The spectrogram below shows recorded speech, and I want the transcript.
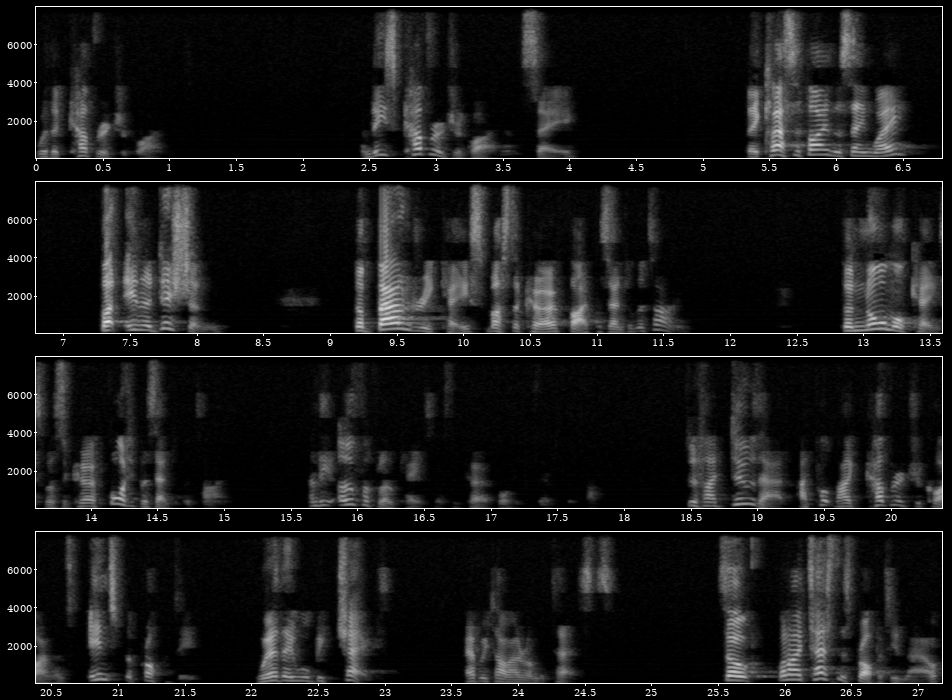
with a coverage requirement. And these coverage requirements say they classify in the same way, but in addition, the boundary case must occur 5% of the time. The normal case must occur 40% of the time. And the overflow case must occur 40% of the time. So if I do that, I put my coverage requirements into the property where they will be checked every time I run the tests. So when I test this property now,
